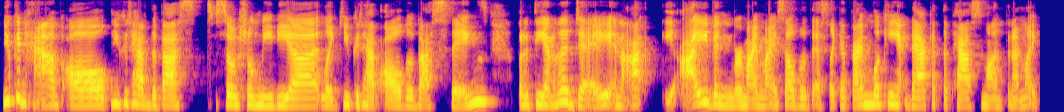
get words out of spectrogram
you can have all you could have the best social media, like you could have all the best things, but at the end of the day and I I even remind myself of this like if I'm looking at back at the past month and I'm like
